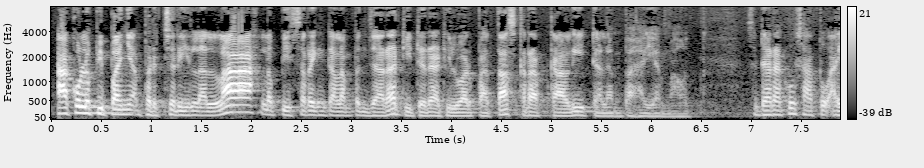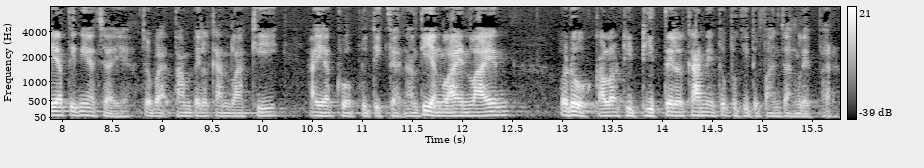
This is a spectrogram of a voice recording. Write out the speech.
Aku lebih banyak berjerih lelah, lebih sering dalam penjara, didera di luar batas, kerap kali dalam bahaya maut. Saudaraku satu ayat ini aja ya, coba tampilkan lagi ayat 23. Nanti yang lain-lain, waduh kalau didetailkan itu begitu panjang lebar.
